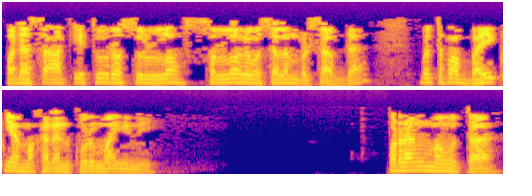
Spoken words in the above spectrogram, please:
Pada saat itu Rasulullah Shallallahu Alaihi Wasallam bersabda, betapa baiknya makanan kurma ini. Perang Mauta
